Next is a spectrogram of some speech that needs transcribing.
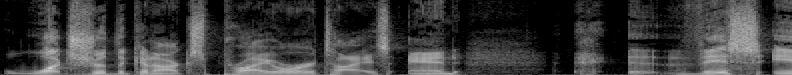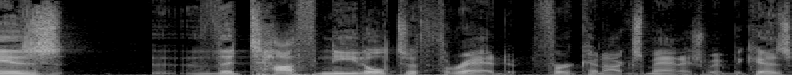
What should the Canucks prioritize? And uh, this is the tough needle to thread for Canucks management because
